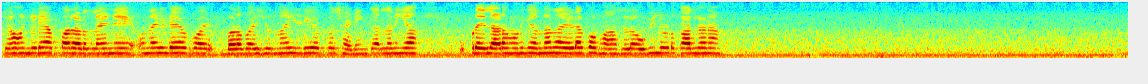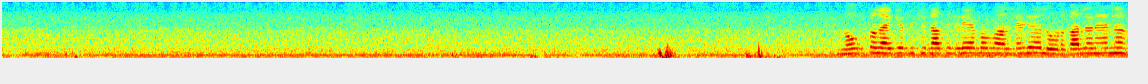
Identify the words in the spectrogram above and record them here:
ਤੇ ਹੁਣ ਜਿਹੜੇ ਆਪਾਂ ਲੜ ਲਏ ਨੇ, ਉਹਨਾਂ ਦੀ ਜਿਹੜੇ ਬੜਾ ਬਾਈ ਉਹਨਾਂ ਦੀ ਜਿਹੜੀ ਆਪਾਂ ਸੈਟਿੰਗ ਕਰ ਲੈਣੀ ਆ, ਉੱਪਰੇ ਲੜ ਹੋਣਗੇ, ਉਹਨਾਂ ਦਾ ਜਿਹੜਾ ਆਪਾਂ ਫਾਸਲਾ ਉਹ ਵੀ ਲੋਡ ਕਰ ਲੈਣਾ। ਨੋਕ ਤੋਂ ਲੈ ਕੇ ਪਿੱਛੇ ਤੱਕ ਜਿਹੜੇ ਆਪਾਂ ਵਾਲ ਨੇ ਜਿਹੜੇ ਉਹ ਲੋਡ ਕਰ ਲੈਣੇ ਹਨ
